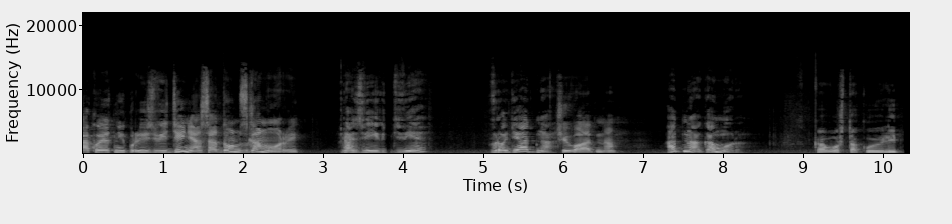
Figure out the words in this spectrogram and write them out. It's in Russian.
Никакое это не произведение, а Содом с Гаморой. Разве их две? Вроде одна. Чего одна? Одна Гамора. Кого ж такую лепить?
